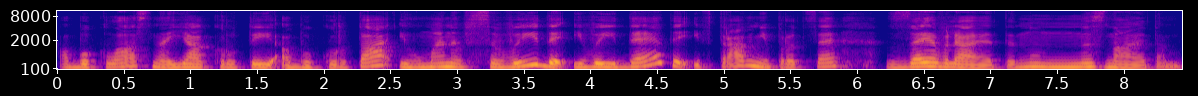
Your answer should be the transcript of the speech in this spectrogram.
або класна, я крутий або крута, і у мене все вийде, і ви йдете, і в травні про це заявляєте, ну, не знаю, там,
